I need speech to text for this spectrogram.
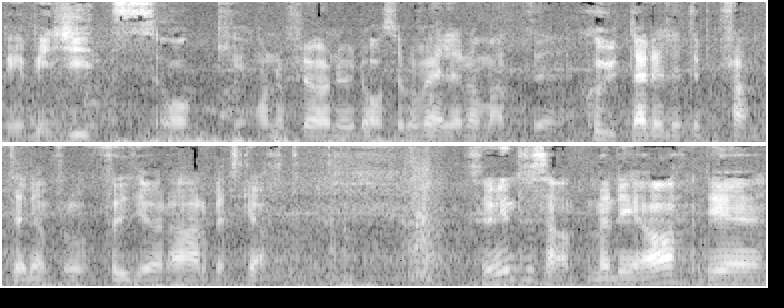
BB Jeets och Honefleur nu då. Så då väljer de att eh, skjuta det lite på framtiden för att frigöra arbetskraft. Så det är intressant. Men det, ja, det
